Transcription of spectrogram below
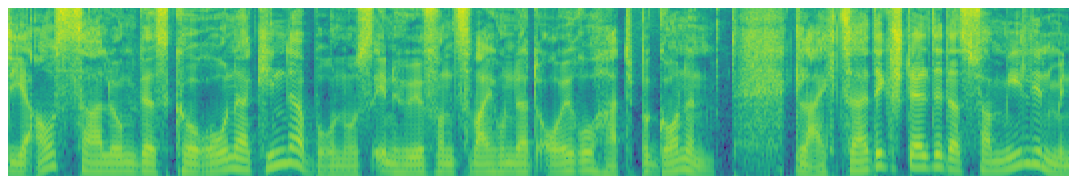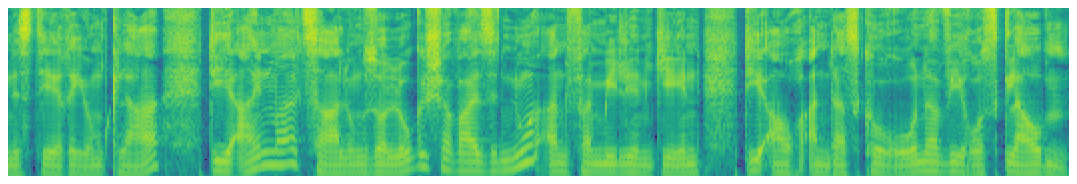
Die Auszahlung des Corona-Kinderbonus in Höhe von 200 Euro hat begonnen. Gleichzeitig stellte das Familienministerium klar, die Einmalzahlung soll logischerweise nur an Familien gehen, die auch an das Coronavirus glauben.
